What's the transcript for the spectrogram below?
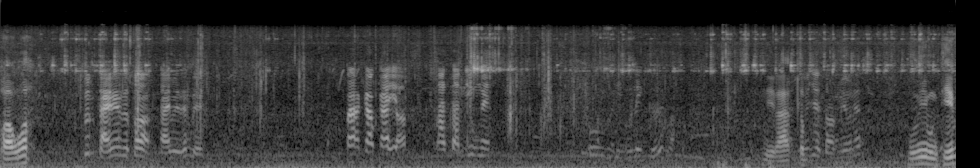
คลองวะต้นสายนั่นก็ต่อสายไปทั้งเด็ดปลาก้าวไกลเหรอปลาสามนิ้วไงโอ้ยเล็กเกินว่ะนี่ละกับไม่ใช่ตอนนิ้วนะมุมีมึงทิม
